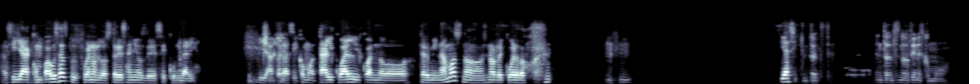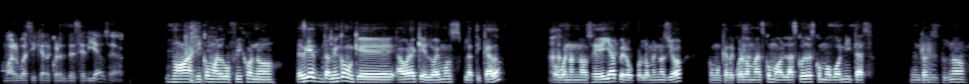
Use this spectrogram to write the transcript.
Así ya con pausas, pues fueron los tres años de secundaria. Y ya, pero así como tal cual cuando terminamos, no, no recuerdo. Y así. Entonces, entonces no tienes como, como algo así que recuerdes de ese día, o sea, No, así como algo fijo, no. Es que también como que ahora que lo hemos platicado, ajá. o bueno, no sé ella, pero por lo menos yo, como que recuerdo Ajá. más como las cosas como bonitas. Entonces, pues no,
